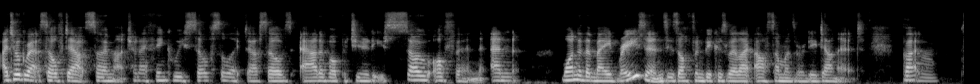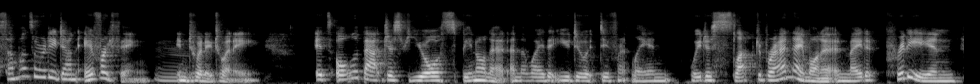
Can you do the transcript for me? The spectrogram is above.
I talk about self-doubt so much and I think we self-select ourselves out of opportunities so often. And one of the main reasons is often because we're like, oh, someone's already done it. But uh-huh. someone's already done everything mm. in 2020 it's all about just your spin on it and the way that you do it differently. And we just slapped a brand name on it and made it pretty and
